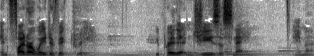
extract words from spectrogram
and fight our way to victory. We pray that in Jesus' name. Amen.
